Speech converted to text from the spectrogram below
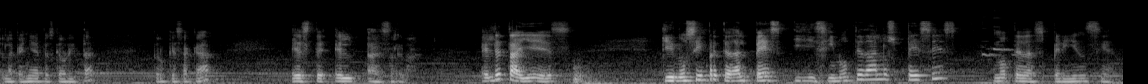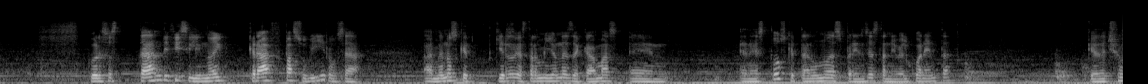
la caña de pescar ahorita. Creo que es acá. Este, el... Ah, es arriba. El detalle es que no siempre te da el pez y si no te da los peces, no te da experiencia. Por eso es tan difícil y no hay craft para subir. O sea, a menos que quieras gastar millones de camas en, en estos que te dan una experiencia hasta nivel 40. Que de hecho,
